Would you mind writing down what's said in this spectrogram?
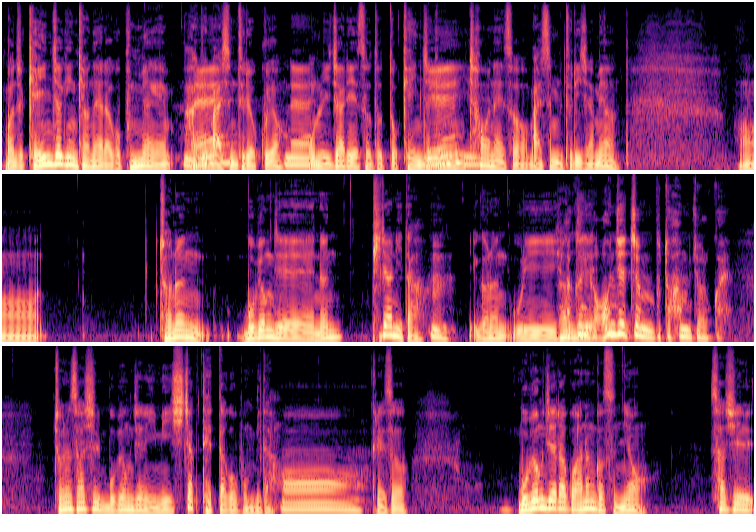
먼저 개인적인 견해라고 분명하게 네. 말씀드렸고요. 네. 오늘 이 자리에서도 또 개인적인 예, 예. 차원에서 말씀을 드리자면, 어, 저는 모병제는 필연이다. 음. 이거는 우리 아, 현재 그러니까 언제쯤부터 하면 좋을까요? 저는 사실 모병제는 이미 시작됐다고 봅니다. 어, 그래서 모병제라고 하는 것은요. 사실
